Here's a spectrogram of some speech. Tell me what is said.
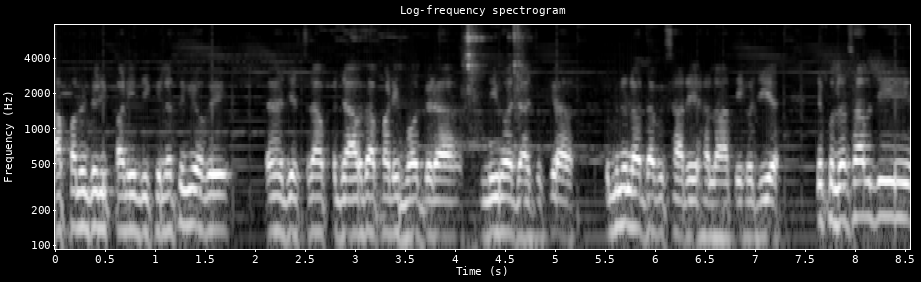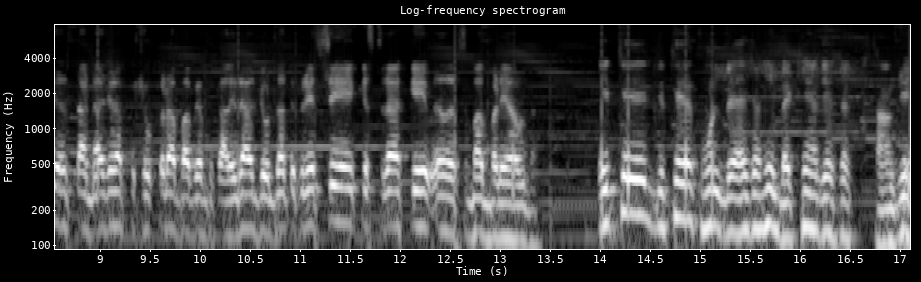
ਆਪਾਂ ਨੂੰ ਜਿਹੜੀ ਪਾਣੀ ਦੀ ਕਿੱਲਤ ਵੀ ਹੋਵੇ ਜਿਸ ਤਰ੍ਹਾਂ ਪੰਜਾਬ ਦਾ ਪਾਣੀ ਬਹੁਤ ਜਿਹੜਾ ਨੀਵਾਂ ਜਾ ਚੁੱਕਿਆ ਤੇ ਮੈਨੂੰ ਲੱਗਦਾ ਵੀ ਸਾਰੇ ਹਾਲਾਤ ਇਹੋ ਜਿਹੇ ਆ। ਤੇ ਭੁੱਲਰ ਸਾਹਿਬ ਜੀ ਤੁਹਾਡਾ ਜਿਹੜਾ ਪਿਛੋਕੜ ਆ ਬਾਬੇ ਬਕਾਲੇ ਨਾਲ ਜੁੜਦਾ ਤੇ ਫਿਰ ਇਸੇ ਕਿਸ ਤਰ੍ਹਾਂ ਕੇ ਸਬਬ ਬਣਿਆ ਹੁੰਦਾ ਇੱਥੇ ਜਿੱਥੇ ਹੁਣ ਰਹਿਸ਼ ਅਸੀਂ ਬੈਠੇ ਆ ਜਿਸ ਸਥਾਨ ਤੇ।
